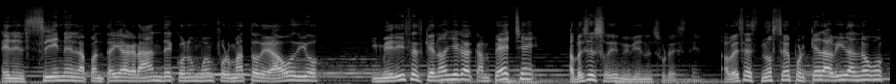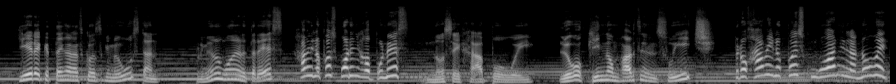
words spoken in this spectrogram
en el cine, en la pantalla grande, con un buen formato de audio. Y me dices que no llega a Campeche. A veces mi bien en el sureste. A veces no sé por qué la vida luego quiere que tenga las cosas que me gustan. Primero Modern 3. Javi, ¿lo puedes jugar en japonés? No sé japo, güey. Luego Kingdom Hearts en Switch. Pero Javi, ¿lo puedes jugar en la nube?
